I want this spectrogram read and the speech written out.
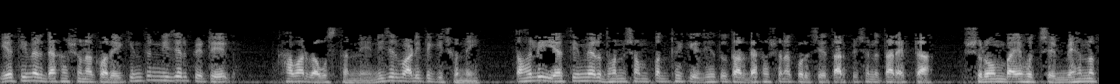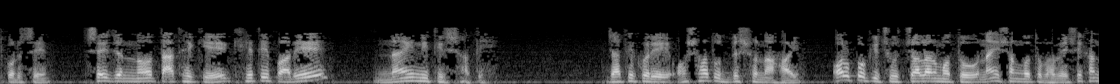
ইয়তিমের দেখাশোনা করে, কিন্তু নিজের পেটে খাবার ব্যবস্থা নেই, নিজের বাড়িতে কিছু নেই, তাহলে ইয়তিমের ধন সম্পদ থেকে যেহেতু তার দেখাশোনা করেছে, তার পিছনে তার একটা শ্রম ব্যয় হচ্ছে, মেহনত করছে, সেই জন্য তা থেকে খেতে পারে ন্যায় নীতির সাথে। যাতে করে অসৎ উদ্দেশ্য না হয়। অল্প কিছু চলার মতো ন্যায়সঙ্গত ভাবে সেখান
